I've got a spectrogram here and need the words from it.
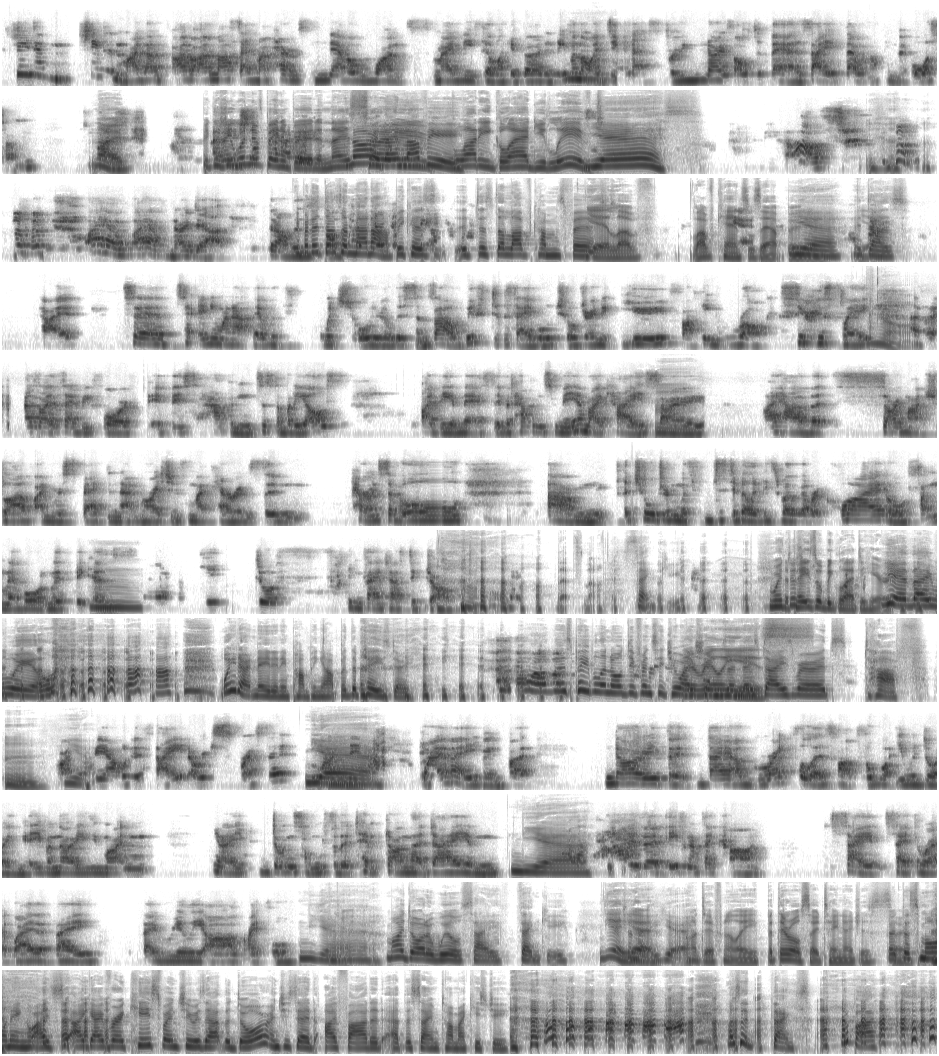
She didn't. She didn't mind. I, I, I must add, my parents never once made me feel like a burden, even though I did that through no fault of theirs. They they were nothing but awesome. No, But- because I you wouldn't have been a burden. They're No, so they love you. bloody glad you lived. Yes. us. I have I have no doubt that I was. But it doesn't matter because it just the love comes first. Yeah, love love cancels out burden. Yeah, it does. to to anyone out there with which all your listeners are with disabled children, you fucking rock. Seriously. Oh, As, I- as I said before, if, if this happened to somebody else, I'd be a mess. If it happened to me, I'm okay. So Mm. I have so much love and respect and admiration for my parents and parents of all um, children with disabilities, whether they're acquired or something they're born with, because Mm. you do a fucking fantastic job. that's nice. Thank you. We're The just peas will be glad to hear it. Yeah, they will. we don't need any pumping up, but the peas do. Well, there's people in all different situations, really and there's is. days where it's tough. Mm. right, Yeah. be able to say it or express it Yeah. whatever even, but know that they are grateful as fuck for what you were doing, even though you mightn't, you know, doing something for the tenth time that day, and Yeah, know that even if they can't say it, say it the right way, that they they really are grateful. yeah. Yeah. My daughter will say thank you. Yeah, yeah, me, yeah. Oh, definitely. But they're also teenagers. But this morning, I, I gave her a kiss when she was out the door, and she said, I farted at the same time I kissed you. I said, thanks. Goodbye.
